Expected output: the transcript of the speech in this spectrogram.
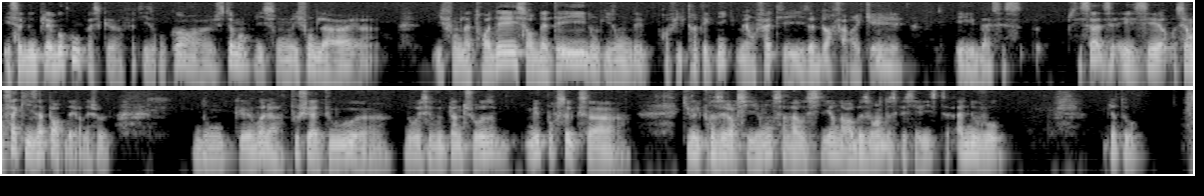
Et ça nous plaît beaucoup parce qu'en fait ils ont encore justement, ils sont, ils font de la ils font de la 3D, ils sortent d'ATI, donc ils ont des profils très techniques, mais en fait, ils adorent fabriquer. Et ben, c'est ça, et c'est en ça qu'ils apportent d'ailleurs des choses. Donc euh, voilà, touchez à tout, euh, nourrissez-vous de plein de choses. Mais pour ceux que ça, qui veulent creuser leur sillon, ça va aussi. On aura besoin de spécialistes à nouveau bientôt.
